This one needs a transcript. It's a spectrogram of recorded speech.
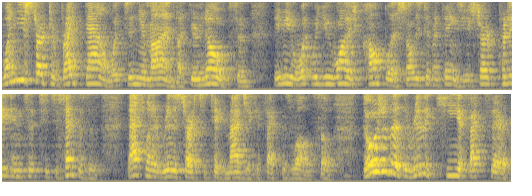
when you start to write down what's in your mind, like your notes and maybe what, what you want to accomplish and all these different things, you start putting into to, to sentences. That's when it really starts to take magic effect as well. So those are the, the really key effects there.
